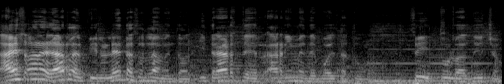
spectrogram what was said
Ah, es hora de darle al piruletas un lamentón y traerte a Rime de vuelta tú. Sí, tú lo has dicho.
